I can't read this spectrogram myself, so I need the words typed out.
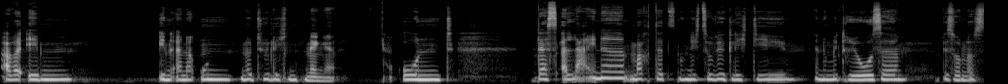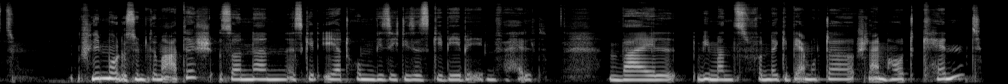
aber eben in einer unnatürlichen Menge. Und das alleine macht jetzt noch nicht so wirklich die Endometriose besonders schlimm oder symptomatisch, sondern es geht eher darum, wie sich dieses Gewebe eben verhält. Weil, wie man es von der Gebärmutter-Schleimhaut kennt,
